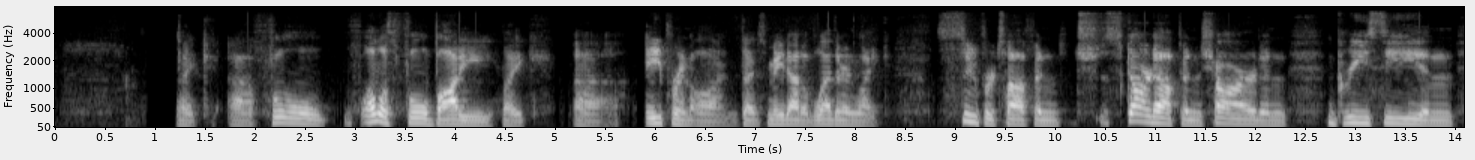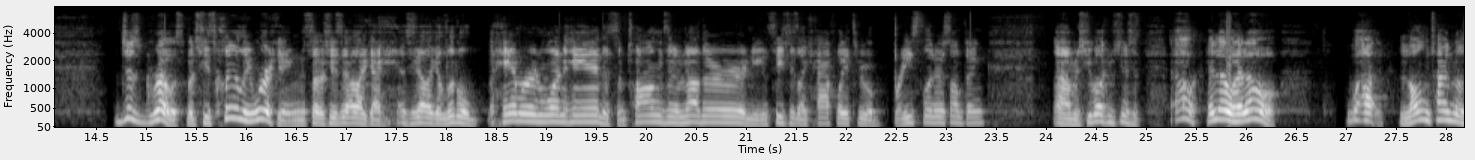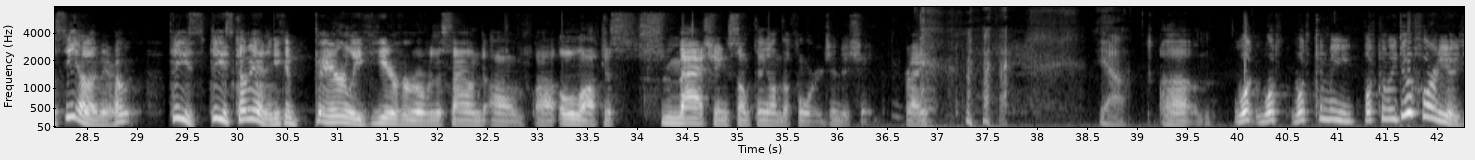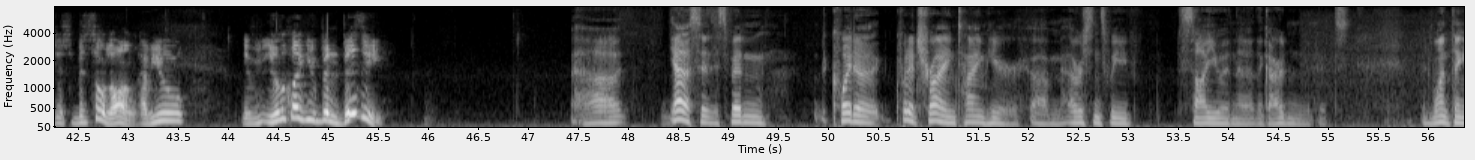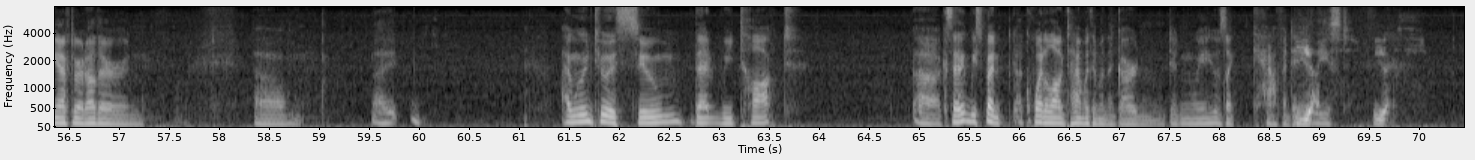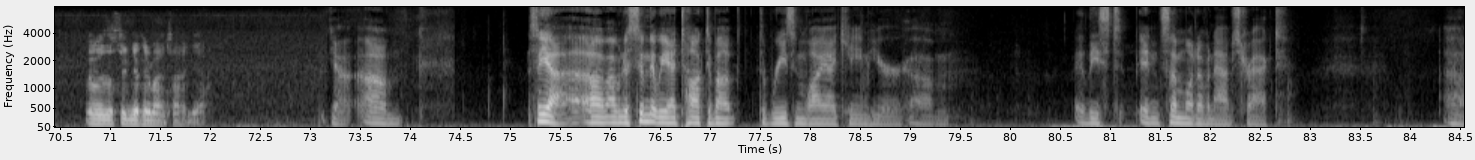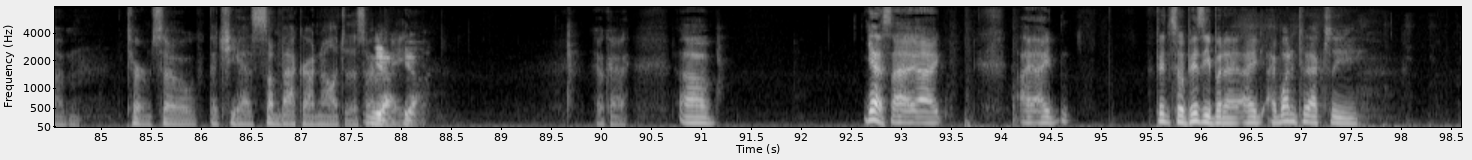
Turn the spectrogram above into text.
like uh full almost full body like uh apron on that's made out of leather and like super tough and ch- scarred up and charred and greasy and just gross but she's clearly working so she's got like a she's got like a little hammer in one hand and some tongs in another and you can see she's like halfway through a bracelet or something um and she welcomes you and says oh hello hello well, long time no see Elamir. How, please, please come in. And you can barely hear her over the sound of uh, Olaf just smashing something on the forge into shape. Right? Yeah. um, what what what can we what can we do for you? It's just been so long. Have you? You you look like you've been busy. Uh, yes, it's been quite a quite a trying time here. Um, ever since we saw you in the the garden, it's been one thing after another, and um, I I'm going to assume that we talked because I think we spent quite a long time with him in the garden, didn't we? It was like half a day Yes. at least. Yes, it was a significant amount of time. Yeah. Yeah. Um, so yeah, um, I would assume that we had talked about the reason why I came here, um, at least in somewhat of an abstract um, term, so that she has some background knowledge of this already. Yeah. Yeah. Okay. Uh, yes, I, I, I, I been so busy, but I, I, I wanted to actually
